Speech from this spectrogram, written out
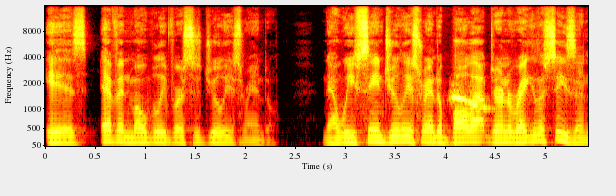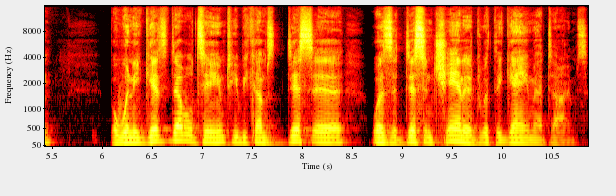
is Evan Mobley versus Julius Randle. Now, we've seen Julius Randle ball out during the regular season, but when he gets double teamed, he becomes dis, uh, was it disenchanted with the game at times.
